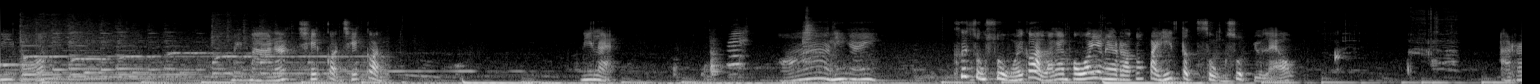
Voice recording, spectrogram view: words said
นี่เหรอไม่มานะ เช็คก่อนเช็คก่อน นี่แหละอ๋อนี่ไง ขึ้นสูงๆไว้ก่อนแล้วกันเพราะว่ายังไงเราต้องไปที่ตึกสูงสุดอยู่แล้ว อะไร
